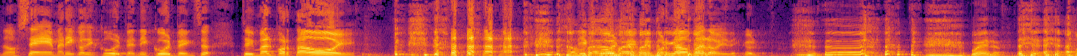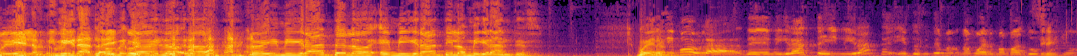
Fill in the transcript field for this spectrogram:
No sé, marico, disculpen, disculpen. so- estoy mal portado hoy. No disculpen, podemos me he portado mal hoy, disculpen. bueno. Muy bien, los inmigrantes, Los, los- los- los inmigrantes, los emigrantes y los migrantes. Bueno, Decimos hablar de emigrantes, inmigrantes, y entonces una mujer mamando un Sí. muñón.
